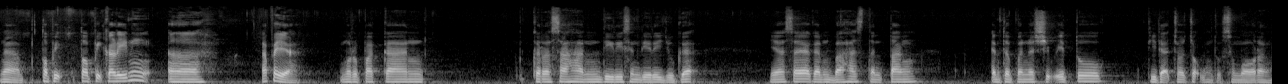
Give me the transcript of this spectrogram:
Nah, topik topik kali ini uh, apa ya? Merupakan keresahan diri sendiri juga. Ya, saya akan bahas tentang entrepreneurship itu tidak cocok untuk semua orang,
